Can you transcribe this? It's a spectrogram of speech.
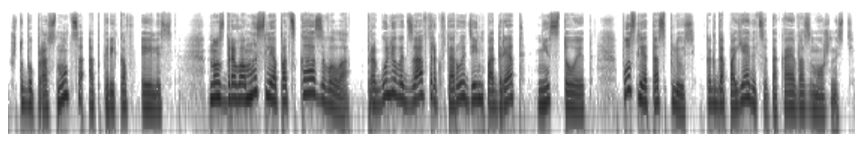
чтобы проснуться от криков Элис. Но здравомыслие подсказывало, Прогуливать завтрак второй день подряд не стоит. После отосплюсь, когда появится такая возможность.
